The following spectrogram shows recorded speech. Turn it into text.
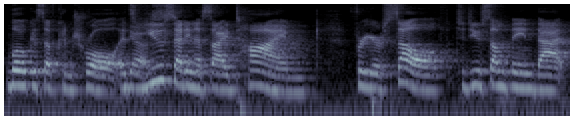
locus of control it's Yes. you setting aside time for yourself to do something that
